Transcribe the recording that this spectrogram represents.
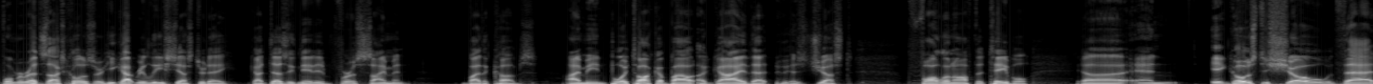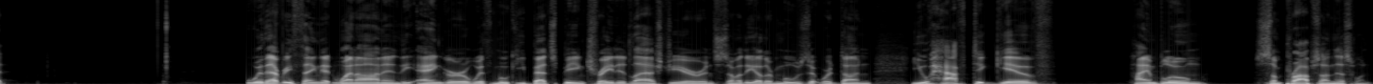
former Red Sox closer, he got released yesterday, got designated for assignment by the Cubs. I mean, boy, talk about a guy that has just fallen off the table. Uh, and it goes to show that with everything that went on and the anger with Mookie Betts being traded last year and some of the other moves that were done, you have to give Chaim Bloom some props on this one.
